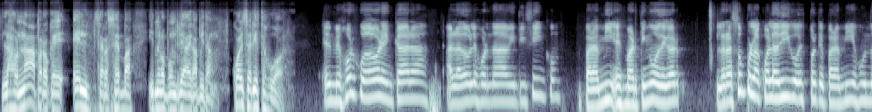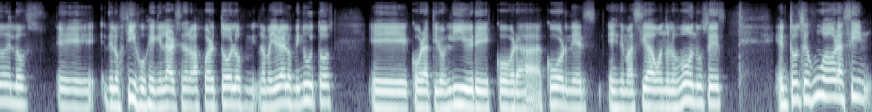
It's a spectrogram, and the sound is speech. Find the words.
la jornada, pero que él se reserva y no lo pondría de capitán. ¿Cuál sería este jugador? El mejor jugador en cara a la doble jornada 25 para mí es Martín Odegar. La razón por la cual la digo es porque para mí es uno de los eh, de los fijos en el Arsenal, va a jugar todos los, la mayoría de los minutos, eh, cobra tiros libres, cobra corners, es demasiado bueno en los bonuses. Entonces, un jugador así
